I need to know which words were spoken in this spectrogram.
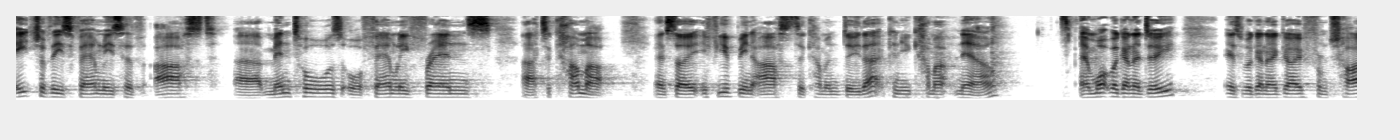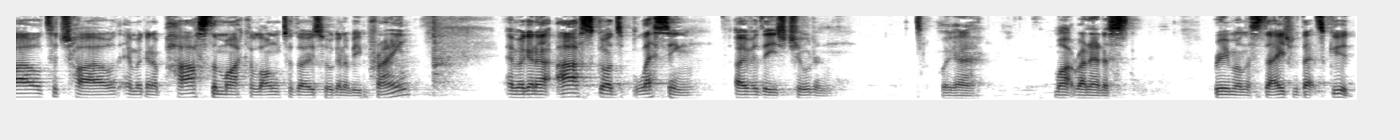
each of these families have asked uh, mentors or family friends uh, to come up. And so if you've been asked to come and do that, can you come up now? And what we're going to do is we're going to go from child to child and we're going to pass the mic along to those who are going to be praying. and we're going to ask God's blessing over these children. To, might run out of room on the stage, but that's good.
